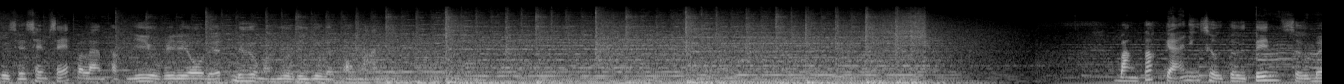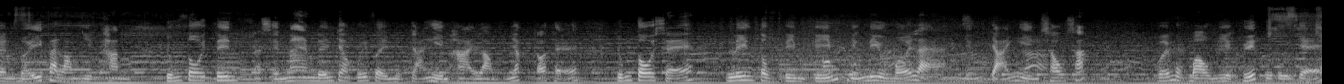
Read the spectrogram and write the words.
Tôi sẽ xem xét và làm thật nhiều video để đưa mọi người đi du lịch online. Bằng tất cả những sự tự tin, sự bền bỉ và lòng nhiệt thành, chúng tôi tin là sẽ mang đến cho quý vị một trải nghiệm hài lòng nhất có thể. Chúng tôi sẽ liên tục tìm kiếm những điều mới lạ, những trải nghiệm sâu sắc với một bầu nhiệt huyết của tuổi trẻ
